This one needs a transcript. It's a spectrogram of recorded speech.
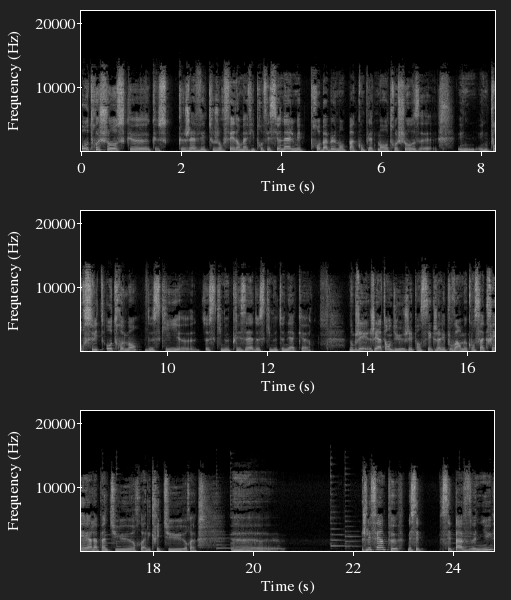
autre chose que, que ce que j'avais toujours fait dans ma vie professionnelle, mais probablement pas complètement autre chose. Euh, une, une poursuite autrement de ce qui euh, de ce qui me plaisait, de ce qui me tenait à cœur. Donc j'ai attendu, j'ai pensé que j'allais pouvoir me consacrer à la peinture, à l'écriture. Euh, je l'ai fait un peu, mais c'est c'est pas venu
